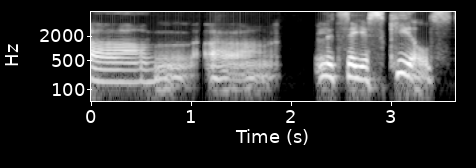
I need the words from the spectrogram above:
um, uh, let's say skills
